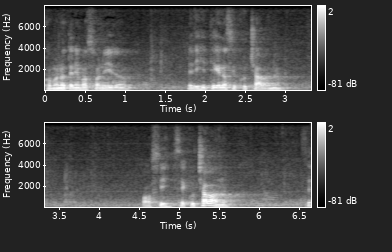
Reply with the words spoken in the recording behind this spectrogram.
como no tenemos sonido, me dijiste que no se escuchaba, ¿no? ¿O sí? ¿Se escuchaba o no? ¿Sí?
